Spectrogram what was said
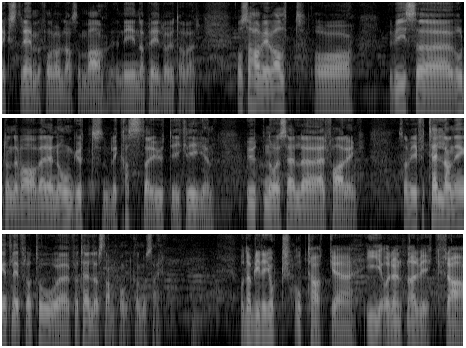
ekstreme forholdene som var 9.4 og utover. Og så har vi valgt å vise hvordan det var å være en ung gutt som blir kasta ut i krigen uten noe særlig erfaring. Så vi forteller den egentlig fra to uh, fortellerstandpunkt, kan du si. Og da blir det gjort opptak uh, i og rundt Narvik fra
